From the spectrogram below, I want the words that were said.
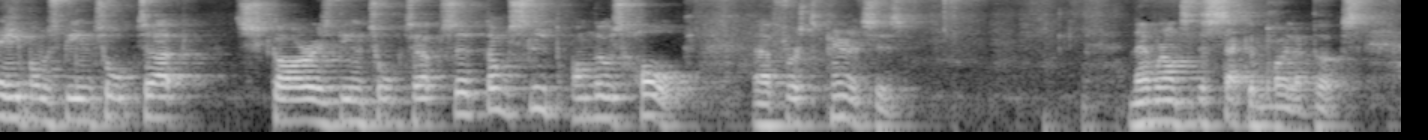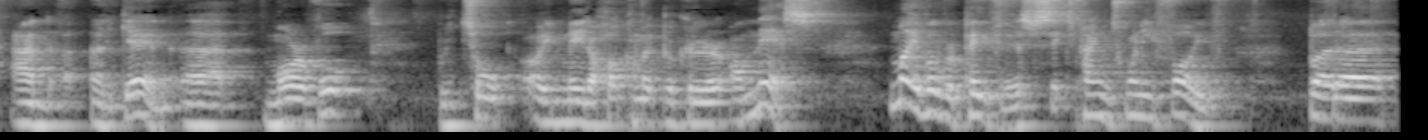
A-Bomb's being talked up, Skaar is being talked up, so don't sleep on those Hulk uh, first appearances. And then we're on to the second pile of books. And uh, again, uh, Marvel, we talked, I made a hot comic book alert on this might have overpaid for this, £6.25. But uh,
